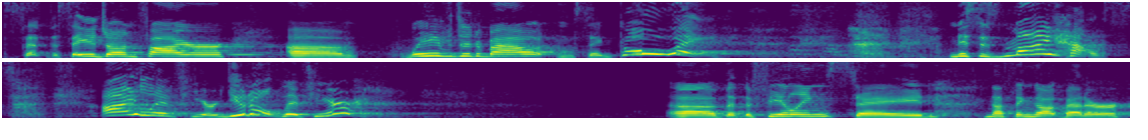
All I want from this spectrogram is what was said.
set the sage on fire, um, waved it about, and said, go away. this is my house. I live here. You don't live here. Uh, but the feeling stayed. Nothing got better.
